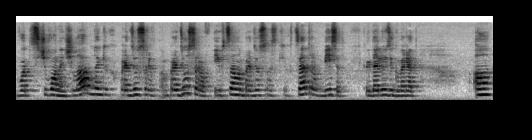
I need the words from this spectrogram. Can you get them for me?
вот с чего начала, многих продюсеров, продюсеров и в целом продюсерских центров бесит, когда люди говорят, «А,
